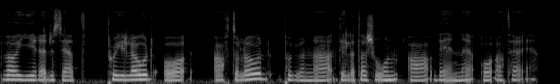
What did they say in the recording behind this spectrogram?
ved å gi redusert preload og afterload pga. dilatasjon av vene og arterie.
